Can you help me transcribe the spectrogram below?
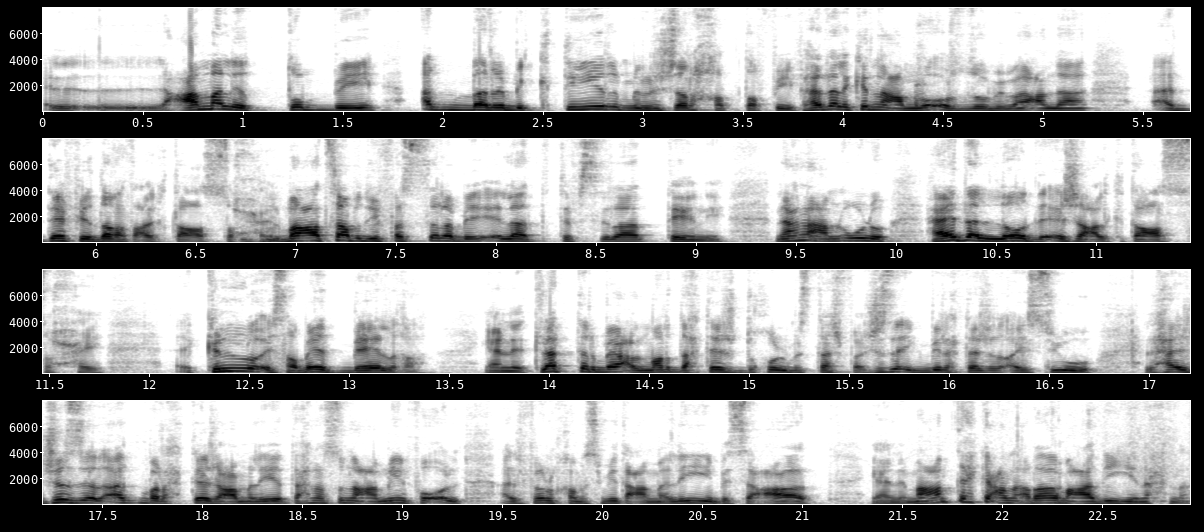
العمل الطبي أكبر بكثير من الجرح الطفيف. هذا اللي كنا عم نقصده بمعنى قد في ضغط على القطاع الصحي. البعض صار بده يفسرها لها تفسيرات ثانية نحن عم نقوله هذا ال load اللي اجى على القطاع الصحي. كله إصابات بالغة. يعني ثلاث أرباع المرضى احتاج دخول المستشفى، جزء كبير احتاج ال ICU، الجزء الأكبر احتاج عمليات، نحن صرنا عاملين فوق ال 2500 عملية بساعات، يعني ما عم تحكي عن ارقام عادية نحن،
